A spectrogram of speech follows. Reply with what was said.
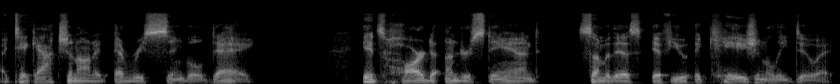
I take action on it every single day. It's hard to understand some of this if you occasionally do it.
